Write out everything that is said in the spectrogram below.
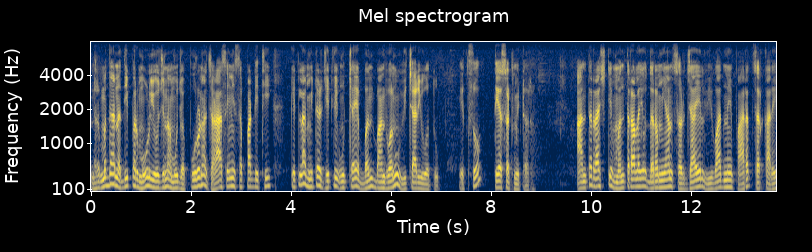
નર્મદા નદી પર મૂળ યોજના મુજબ પૂર્ણ જળાશયની સપાટીથી કેટલા મીટર જેટલી ઊંચાઈએ બંધ બાંધવાનું વિચાર્યું હતું? એકસો ત્રેસઠ મીટર. આંતરરાષ્ટ્રીય મંત્રાલયો દરમિયાન સર્જાયેલ વિવાદને ભારત સરકારે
